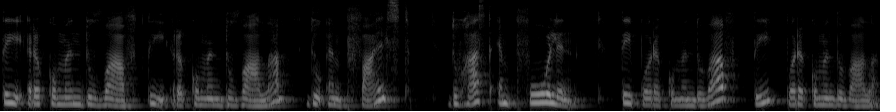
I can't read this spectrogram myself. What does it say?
Ти рекомендував, ти рекомендувала. Du empfiehlst. Du hast empfohlen. Ти порекомендував, ти порекомендувала.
